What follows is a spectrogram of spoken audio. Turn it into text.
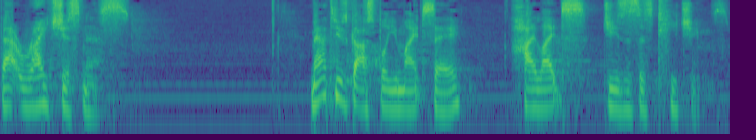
that righteousness. Matthew's gospel, you might say, highlights Jesus' teachings.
